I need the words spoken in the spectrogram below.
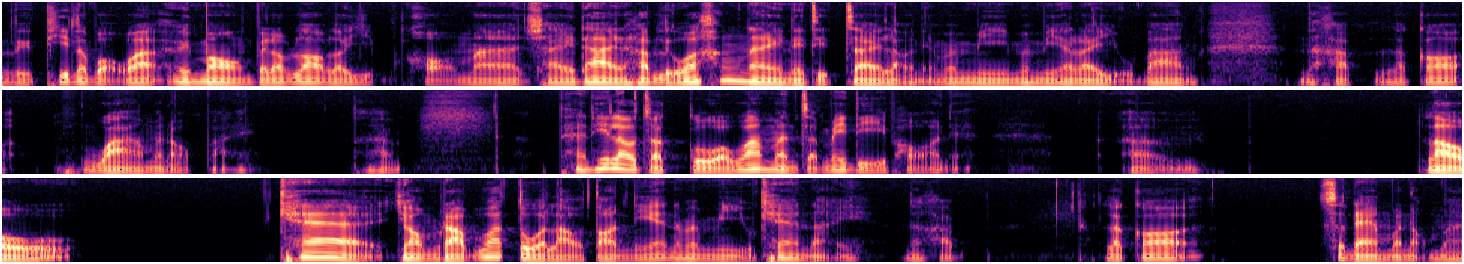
หรือที่เราบอกว่าเฮ้ยมองไปรอบๆ เราหยิบของมาใช้ได้นะครับ หรือว่าข้างในในจิตใจเราเนี่ยมันมีมันมีอะไรอยู่บ้าง นะครับ แล้วก็วางมันออกไปนะครับ แทนที่เราจะกลัวว่ามันจะไม่ดีพอเนี่ยเเราแค่ยอมรับว่าตัวเราตอนนี้มันมีอยู่แค่ไหนนะครับ แล้วก็แสดงมันออกมา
